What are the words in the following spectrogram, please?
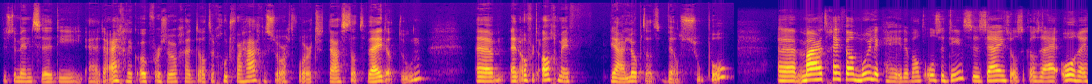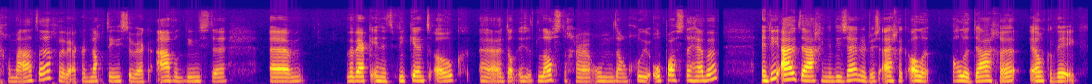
Dus de mensen die uh, er eigenlijk ook voor zorgen dat er goed voor haar gezorgd wordt, naast dat wij dat doen. Um, en over het algemeen ja, loopt dat wel soepel. Uh, maar het geeft wel moeilijkheden, want onze diensten zijn, zoals ik al zei, onregelmatig. We werken nachtdiensten, we werken avonddiensten. Um, we werken in het weekend ook. Dan is het lastiger om dan goede oppas te hebben. En die uitdagingen die zijn er dus eigenlijk alle alle dagen, elke week.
